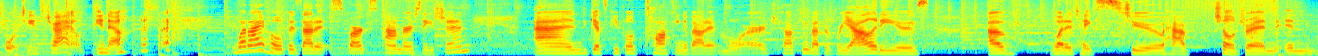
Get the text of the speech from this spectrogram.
14th child, you know? what I hope is that it sparks conversation and gets people talking about it more, talking about the realities of what it takes to have children in,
